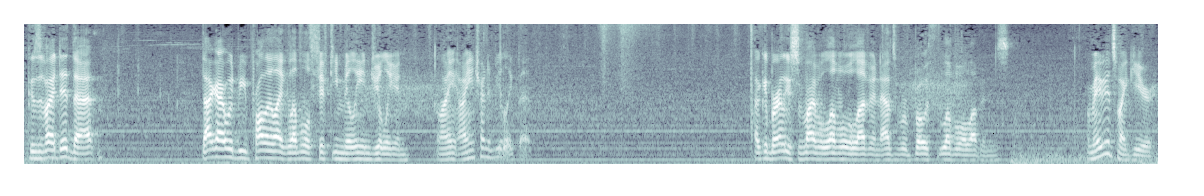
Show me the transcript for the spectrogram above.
Because if I did that, that guy would be probably like level 50 million Jillian. I, I ain't trying to be like that. I could barely survive a level 11 as we're both level 11s. Or maybe it's my gear.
